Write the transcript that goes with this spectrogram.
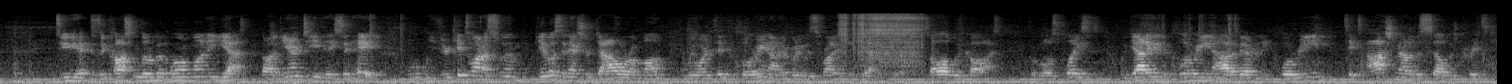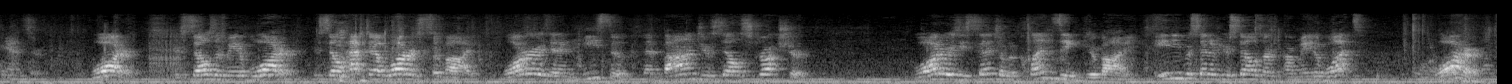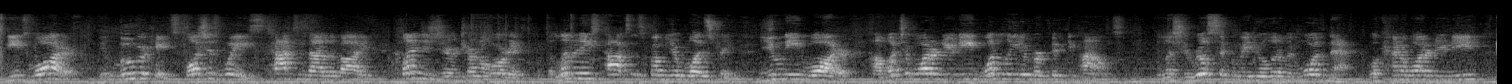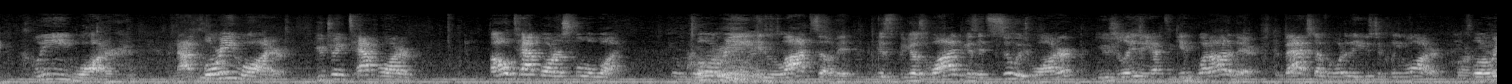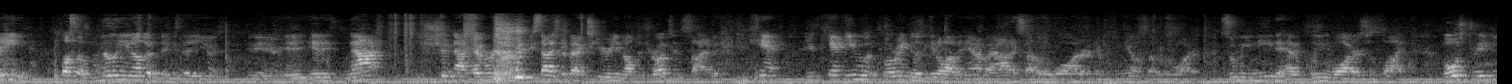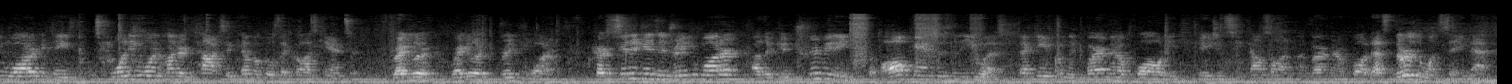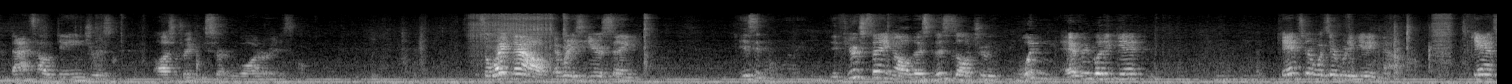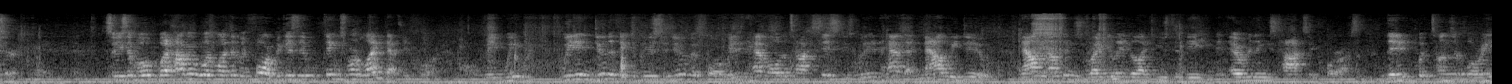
Do you, does it cost a little bit more money? Yes. Uh, guaranteed, they said, hey, if your kids want to swim, give us an extra dollar a month, and we want to take the chlorine out, everybody was surprised said yes. That's all it would cost for most places. We got to get the chlorine out of everything. Chlorine takes oxygen out of the cell, which creates cancer. Water. Your cells are made of water. Your cell has to have water to survive. Water is an adhesive that bonds your cell structure. Water is essential to cleansing your body. 80% of your cells are, are made of what? Water. Needs water. It lubricates, flushes waste, toxins out of the body, cleanses your internal organs, eliminates toxins from your bloodstream. You need water. How much of water do you need? One liter per 50 pounds. Unless you're real sick, we may do a little bit more than that. What kind of water do you need? Clean water, not chlorine water. You drink tap water. All tap water is full of what? Chlorine and lots of it. Is because why? Because it's sewage water. Usually they have to get what out of there. The bad stuff, but what do they use to clean water? Chlorine, plus a million other things they use. It, it- it is not, you should not ever, besides the bacteria and all the drugs inside of it, you can't, you can't, even with chlorine doesn't get a lot of antibiotics out of the water and everything else out of the water. So we need to have clean water supply. Most drinking water contains 2,100 toxic chemicals that cause cancer. Regular, regular drinking water. Carcinogens in drinking water are the contributing to all cancers in the U.S. That came from the Environmental Quality Agency, Council on Environmental Quality. That's they're the ones saying that. That's how dangerous us drinking certain water is. So right now, everybody's here saying, "Is it? If you're saying all this, this is all true, wouldn't everybody get cancer? What's everybody getting now? Cancer. So you said, well, but how come it wasn't like that before? Because it, things weren't like that before. I mean, we, we didn't do the things we used to do before. We didn't have all the toxicities. We didn't have that. Now we do. Now nothing's regulated like it used to be, and everything's toxic for us. They didn't put tons of chlorine.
